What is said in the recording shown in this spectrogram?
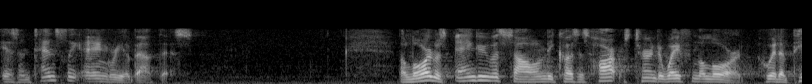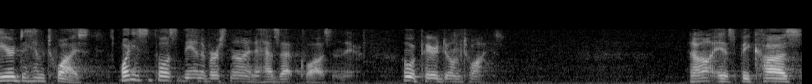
is intensely angry about this. The Lord was angry with Solomon because his heart was turned away from the Lord, who had appeared to him twice. Why do you suppose at the end of verse 9 it has that clause in there? Who appeared to him twice? No, it's because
